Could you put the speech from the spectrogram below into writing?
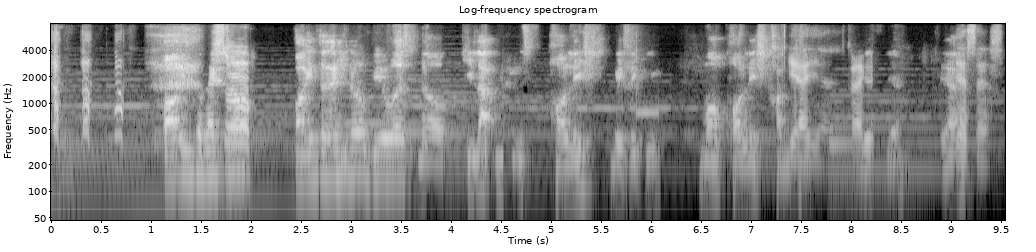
more international, so, for international viewers, know, kilat means polish, basically more polished content. Yeah, yeah, correct. Yeah, yeah. Yes, yes.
